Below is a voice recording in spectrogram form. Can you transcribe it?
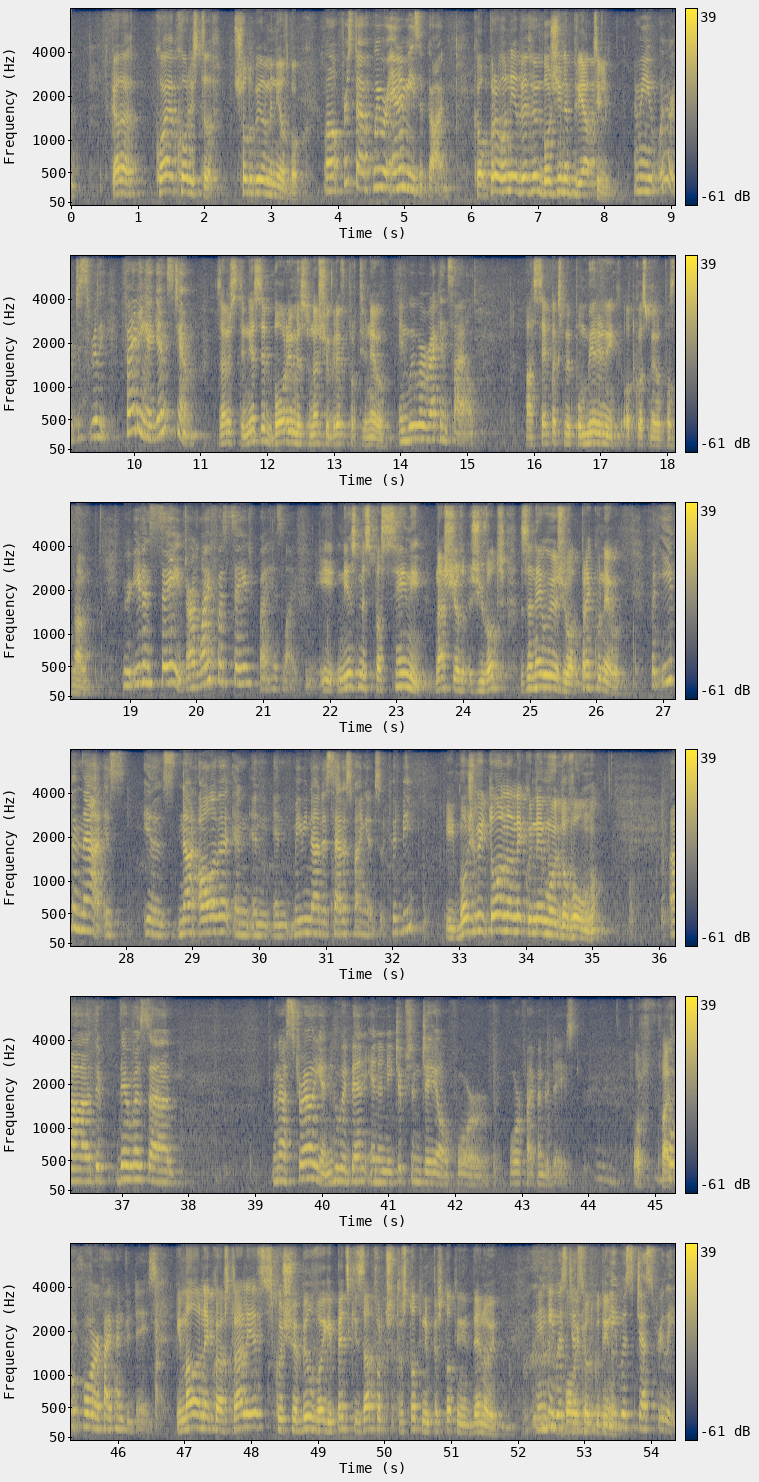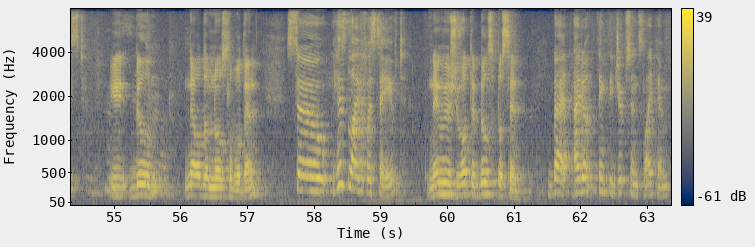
Така да, која е користа? Што добиваме ние од Бог? Well, first off, we were enemies of God. Као прво, ние бевме Божи непријатели. I mean, we were just really fighting against him, Замислите, ние се бориме со нашиот грев против него, and we were reconciled. а сепак сме помирени од кога сме го познале. We were even saved. Our life was saved by his life. И ние сме спасени, нашиот живот за неговиот живот, преку него. But even that is is not all of it, and, and, and maybe not as satisfying as it could be. И може би и тоа на некој не му е доволно. Uh, there, there was uh, an Australian who had been in an Egyptian jail for four or five hundred days. For Four, five. four or five hundred days. Имало некој австралиец кој што е бил во египетски затвор 400 и 500 денови And he was Повеќе just, од година. he was just released. и бил неодамно ослободен. So his life was saved, Неговиот живот е бил спасен. but I don't think the Egyptians like him,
